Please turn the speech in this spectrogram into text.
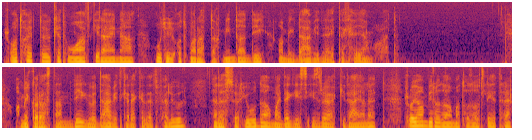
És ott hagyta őket Moab királynál, úgyhogy ott maradtak mindaddig, amíg Dávid rejtek helyen volt. Amikor aztán végül Dávid kerekedett felül, először Júda, majd egész Izrael királya lett, és olyan birodalmat hozott létre,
